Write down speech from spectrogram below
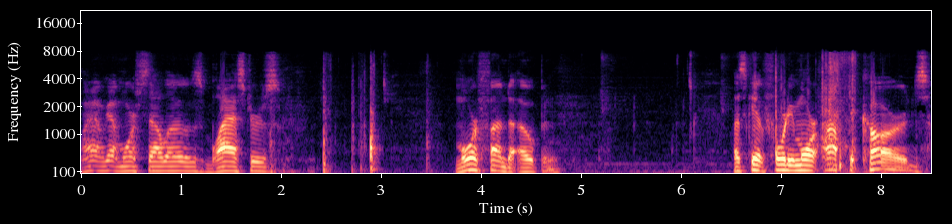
well, I've got more cellos, blasters, more fun to open. Let's get 40 more optic cards.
